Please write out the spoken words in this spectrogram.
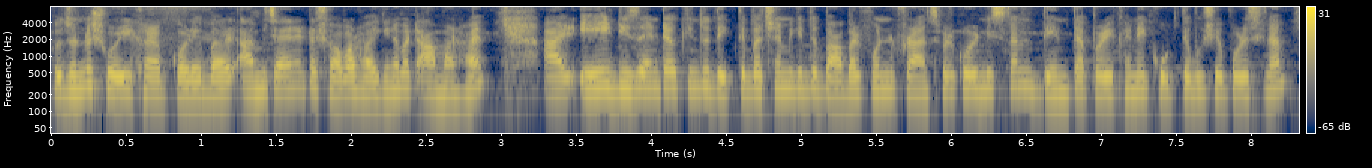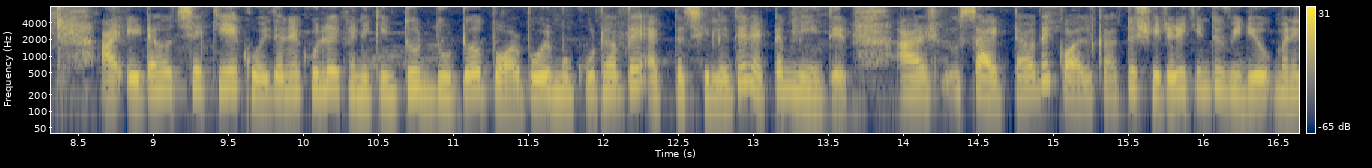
প্রচণ্ড শরীর খারাপ করে। এবার আমি চাই না এটা সবার হয় কিনা বাট আমার হয়। আর এই ডিজাইনটাও কিন্তু দেখতে পাচ্ছি, আমি কিন্তু বাবার ফোনে ট্রান্সফার করে নিয়েছিলাম দেন তারপর এখানে করতে বসে পড়েছিলাম। আর এটা হচ্ছে কি খৈদানের খুলে এখানে কিন্তু দুটো বরবউয়ের মুকুট হবে, একটা ছেলেদের, একটা মেয়েদের। আর সাইডটা হবে কলকা। তো সেটারই কিন্তু ভিডিও মানে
